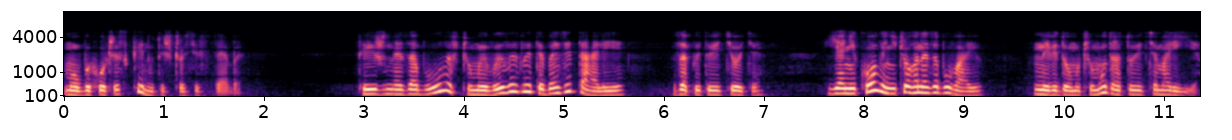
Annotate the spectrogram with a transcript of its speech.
мов би хоче скинути щось із себе. Ти ж не забула, що ми вивезли тебе з Італії? запитує тьотя. Я ніколи нічого не забуваю. Невідомо чому дратується Марія.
